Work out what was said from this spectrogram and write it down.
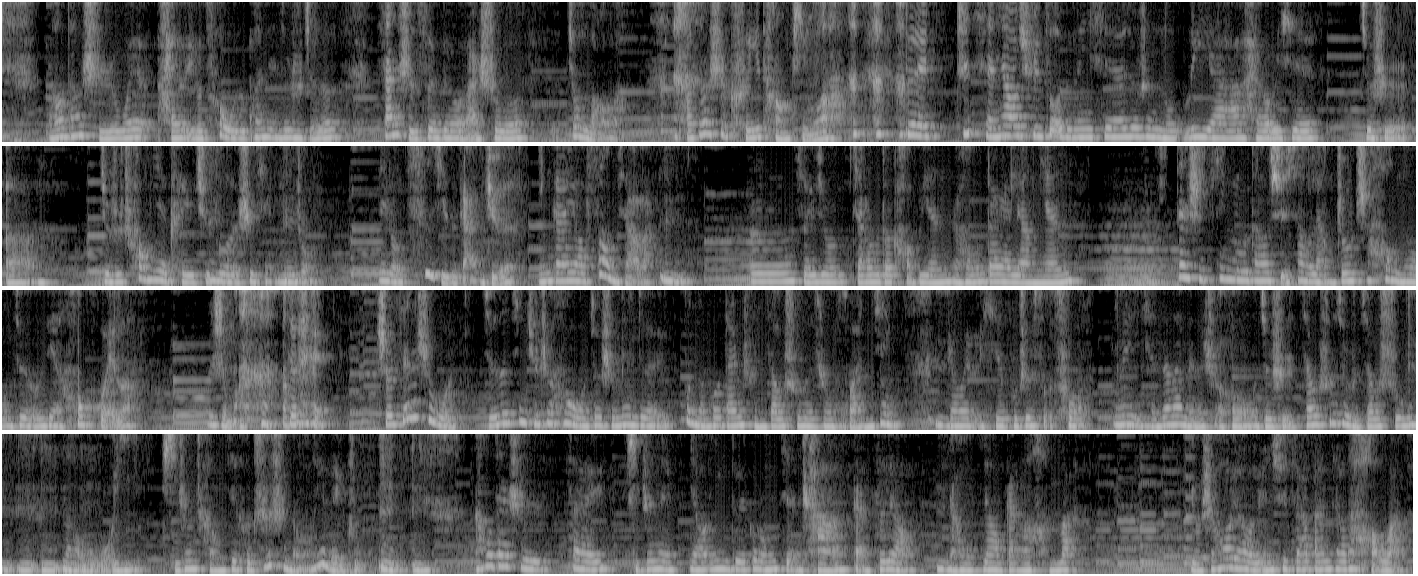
然后当时我也还有一个错误的观点，就是觉得三十岁对我来说就老了，好像是可以躺平了。对之前要去做的那些就是努力啊，还有一些就是呃，就是创业可以去做的事情，那种那种刺激的感觉，应该要放下吧。嗯嗯，所以就加入到考编，然后大概两年。但是进入到学校两周之后呢，我就有一点后悔了。为什么？对，首先是我觉得进去之后，就是面对不能够单纯教书的这种环境，让我有一些不知所措。因为以前在外面的时候，就是教书就是教书，嗯嗯嗯，那我以提升成绩和知识能力为主，嗯嗯，然后但是在体制内要应对各种检查、赶资料，然后要赶到很晚，有时候要连续加班加到好晚，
